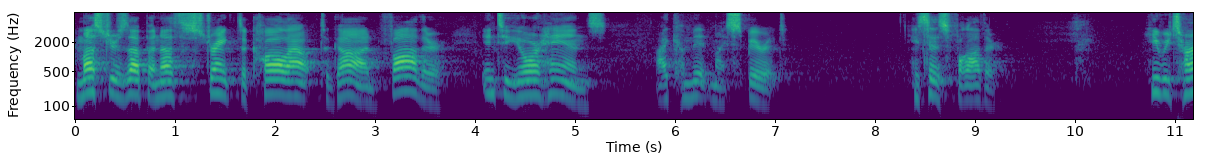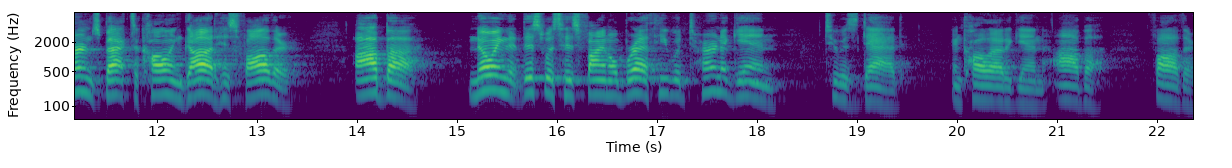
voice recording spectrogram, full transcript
musters up enough strength to call out to God, Father, into your hands I commit my spirit. He says, Father he returns back to calling God his Father, Abba. Knowing that this was his final breath, he would turn again to his dad and call out again, Abba, Father.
